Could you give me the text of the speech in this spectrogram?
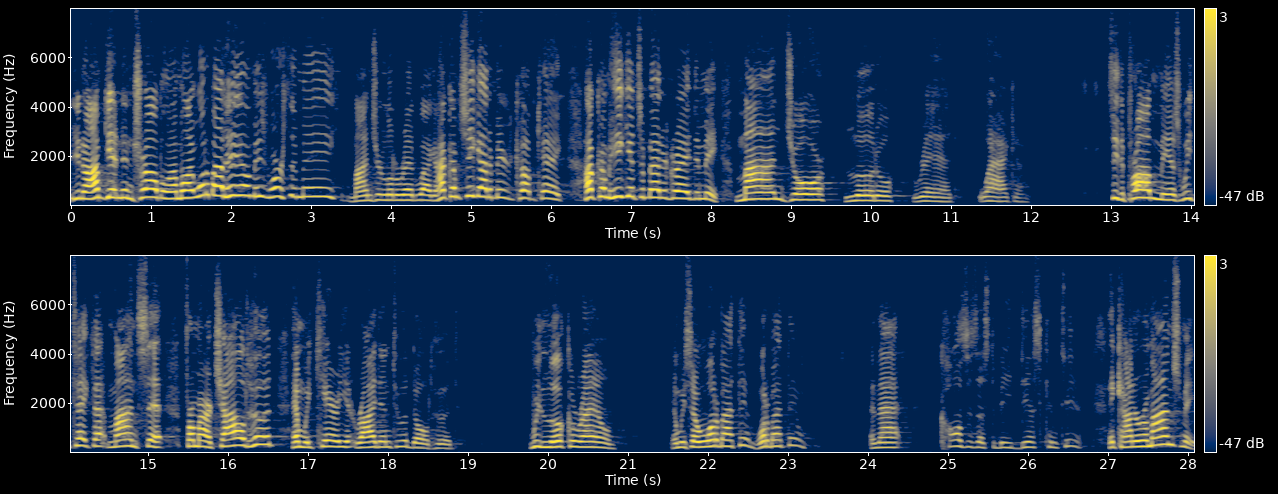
you know, I'm getting in trouble, and I'm like, what about him? He's worse than me. Mind your little red wagon. How come she got a bigger cupcake? How come he gets a better grade than me? Mind your little red wagon. See, the problem is we take that mindset from our childhood and we carry it right into adulthood. We look around and we say, well, what about them? What about them? And that causes us to be discontent. It kind of reminds me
